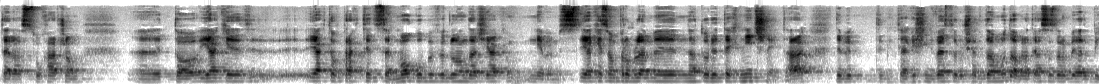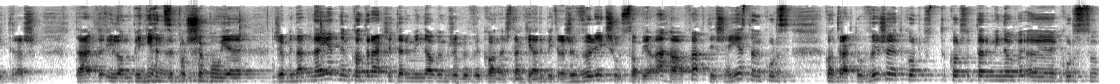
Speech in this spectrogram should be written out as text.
teraz słuchaczom to jakie, jak to w praktyce mogłoby wyglądać, jak, nie wiem, jakie są problemy natury technicznej, tak? Gdyby, gdyby jakiś inwestor usiadł w domu, dobra, to ja sobie zrobię arbitraż, tak? To ile on pieniędzy potrzebuje, żeby na, na jednym kontrakcie terminowym, żeby wykonać taki arbitraż, że wyliczył sobie, aha, faktycznie jest ten kurs kontraktu wyżej od kurs, kursu terminowego, kursu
